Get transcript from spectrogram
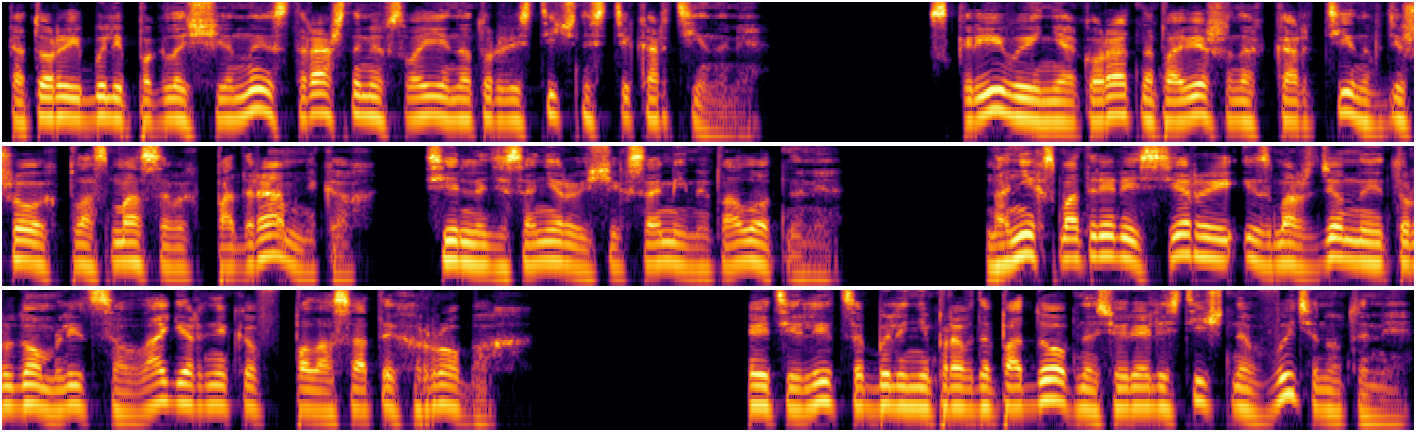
которые были поглощены страшными в своей натуралистичности картинами. С и неаккуратно повешенных картин в дешевых пластмассовых подрамниках, сильно диссонирующих самими полотнами. На них смотрели серые, изможденные трудом лица лагерников в полосатых робах. Эти лица были неправдоподобно сюрреалистично вытянутыми,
